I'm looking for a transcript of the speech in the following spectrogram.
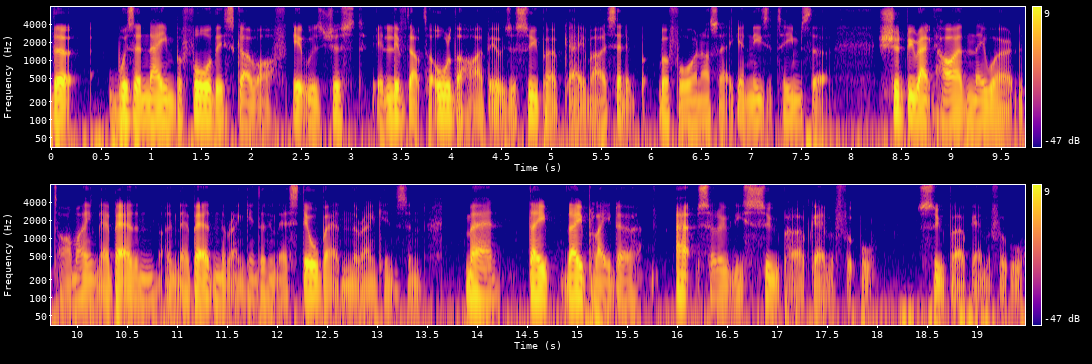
that was a name before this go off. It was just it lived up to all the hype. It was a superb game. I said it before and I'll say it again. These are teams that should be ranked higher than they were at the time. I think they're better than I think they're better than the rankings. I think they're still better than the rankings. And man, they they played a absolutely superb game of football. Superb game of football.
